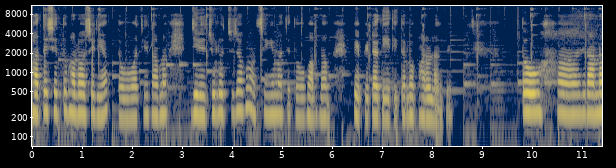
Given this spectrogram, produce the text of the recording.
ভাতে সেদ্ধ ভালো আসে রিয়া। তো আজকে ভাবলাম জিরে চুল হচ্ছে যখন, শিঙি মাছে, তো ভাবলাম পেঁপেটা দিয়ে দিই, তাহলে ভালো লাগবে। তো রান্না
